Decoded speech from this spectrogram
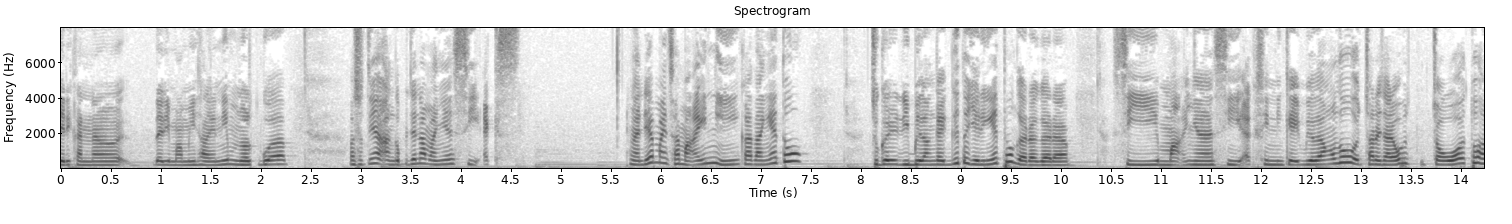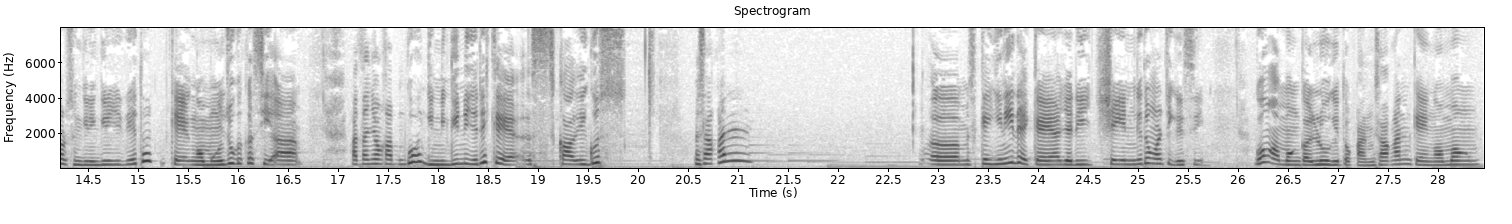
jadi karena dari mami misalnya ini menurut gue maksudnya anggap aja namanya si X. Nah dia main sama ini katanya tuh juga dibilang kayak gitu. Jadinya tuh gara-gara si maknya si X ini kayak bilang lu cari-cari cowok tuh harus gini-gini. Dia tuh kayak ngomong juga ke si A. Kata nyokap gue gini-gini. Jadi kayak sekaligus misalkan um, kayak gini deh kayak jadi chain gitu ngerti gak sih? Gue ngomong ke lu gitu kan misalkan kayak ngomong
